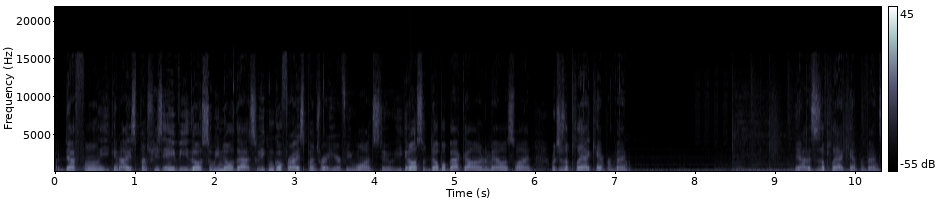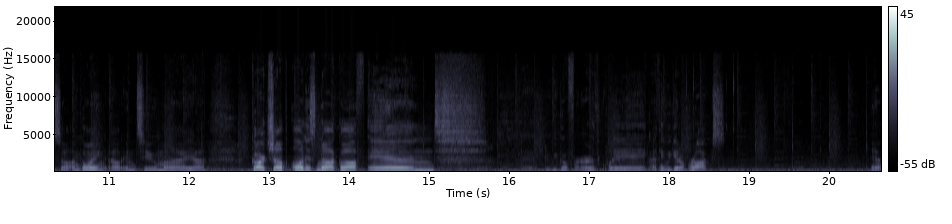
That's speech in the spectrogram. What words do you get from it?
Uh, definitely, he can Ice Punch. He's AV, though, so we know that. So he can go for Ice Punch right here if he wants to. He can also double back out on the Mamoswine, which is a play I can't prevent. Yeah, this is a play I can't prevent, so I'm going out into my uh, Garchomp on his knockoff, and do we go for Earthquake? I think we get up Rocks. Yeah.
